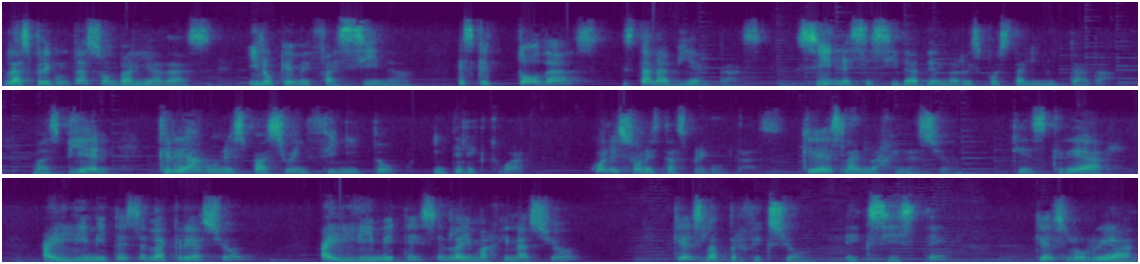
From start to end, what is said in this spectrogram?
Las preguntas son variadas y lo que me fascina es que todas están abiertas, sin necesidad de una respuesta limitada. Más bien, crean un espacio infinito intelectual. ¿Cuáles son estas preguntas? ¿Qué es la imaginación? ¿Qué es crear? ¿Hay límites en la creación? ¿Hay límites en la imaginación? ¿Qué es la perfección? ¿Existe? ¿Qué es lo real?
